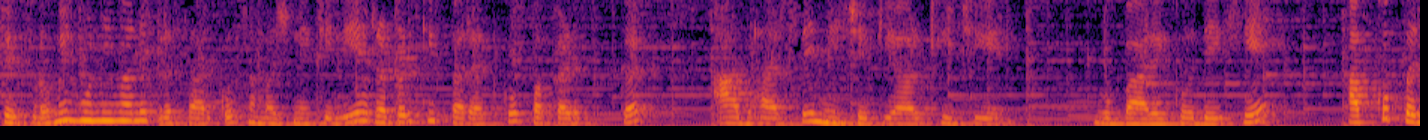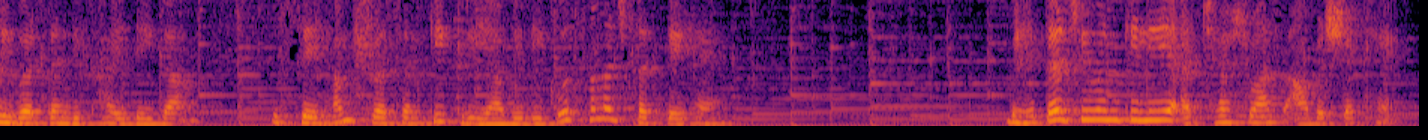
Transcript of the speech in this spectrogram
फेफड़ों में होने वाले प्रसार को समझने के लिए रबड़ की परत को पकड़कर आधार से नीचे की ओर खींचिए। गुब्बारे को देखिए, आपको परिवर्तन दिखाई देगा। इससे हम श्वसन की क्रियाविधि को समझ सकते हैं। बेहतर जीवन के लिए अच्छा श्वास आवश्यक है।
